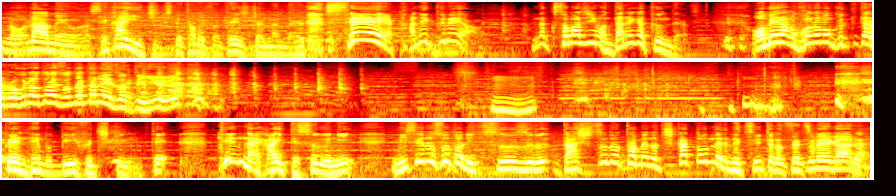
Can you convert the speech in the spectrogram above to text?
のラーメンは世界一っつって食べてた天使ちゃんなんだけど、せえや金くれよなクソまじいもん誰が食うんだよっつって。おめえらもこんなもん食ってたらろくな大人育たねえぞっていう。うん。ペンネームビーフチキンって、店内入ってすぐに、店の外に通ずる脱出のための地下トンネルについての説明がある。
